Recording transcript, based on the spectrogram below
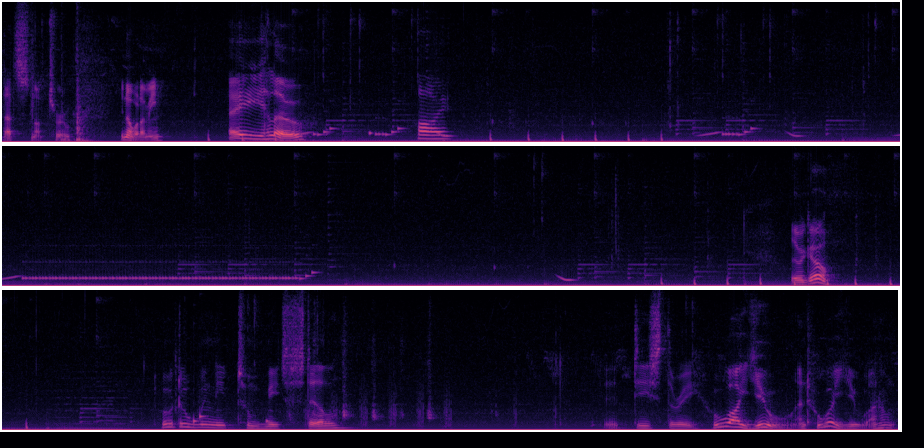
That's not true. You know what I mean. Hey, hello. Hi. There we go. Who do we need to meet still? These three. Who are you? And who are you? I don't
